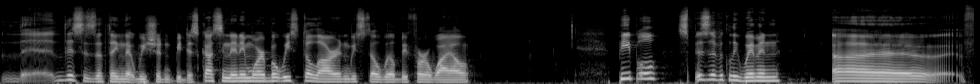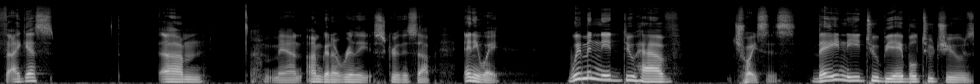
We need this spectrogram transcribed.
This is a thing that we shouldn't be discussing anymore, but we still are and we still will be for a while. People, specifically women, uh I guess um man, I'm going to really screw this up. Anyway, women need to have choices. They need to be able to choose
